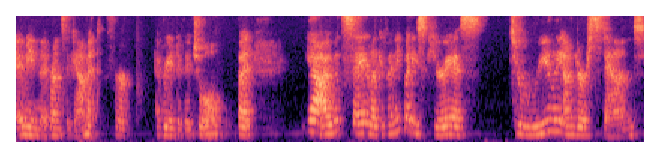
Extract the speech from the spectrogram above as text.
i mean it runs the gamut for every individual. But yeah i would say like if anybody's curious to really understand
